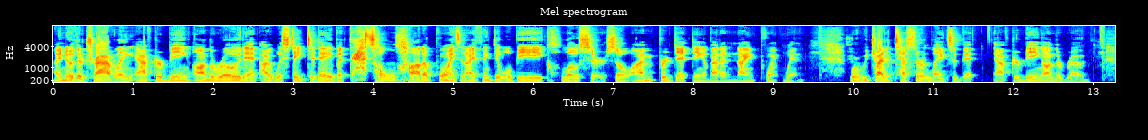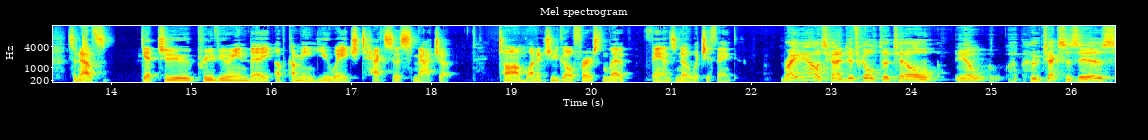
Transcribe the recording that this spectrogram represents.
I know they're traveling after being on the road at Iowa State today, but that's a lot of points, and I think it will be closer. So I'm predicting about a nine point win where we try to test their legs a bit after being on the road. So now let's get to previewing the upcoming UH Texas matchup. Tom, why don't you go first and let fans know what you think? Right now, it's kind of difficult to tell, you know, who Texas is.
